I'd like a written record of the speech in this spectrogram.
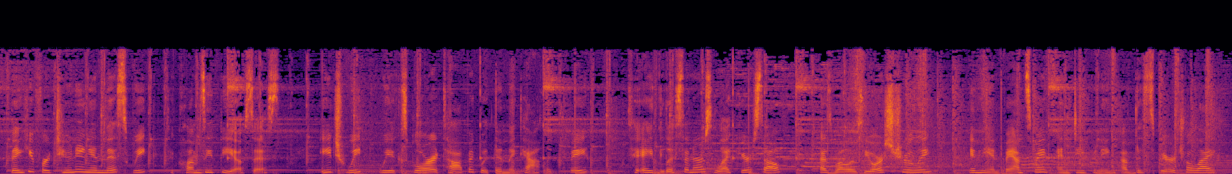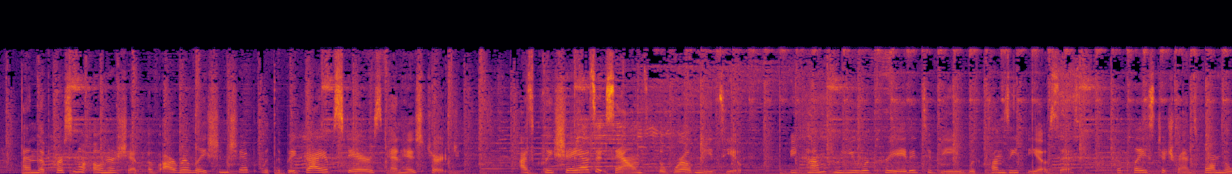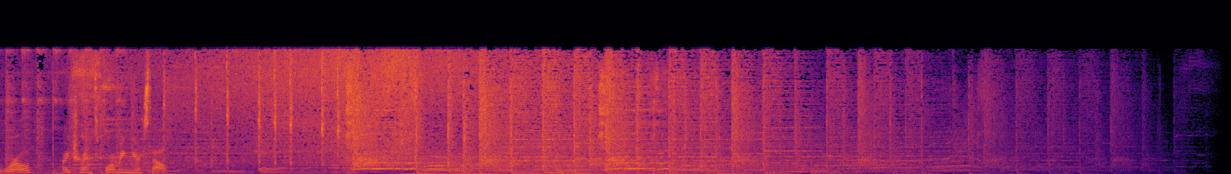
Thank you for tuning in this week to Clumsy Theosis. Each week, we explore a topic within the Catholic faith to aid listeners like yourself, as well as yours truly, in the advancement and deepening of the spiritual life and the personal ownership of our relationship with the big guy upstairs and his church. As cliche as it sounds, the world needs you. Become who you were created to be with Clumsy Theosis, the place to transform the world by transforming yourself.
